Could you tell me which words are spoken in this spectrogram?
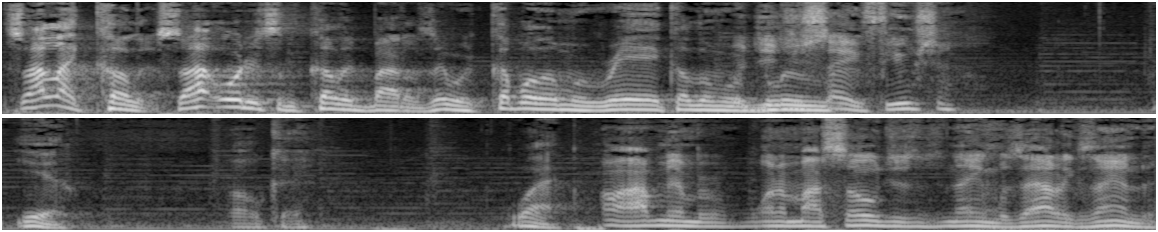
So I like colors. So I ordered some colored bottles. There were a couple of them were red, a couple of them were what blue. Did you say fuchsia? Yeah. Okay. Why? Oh, I remember one of my soldiers' name was Alexander,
